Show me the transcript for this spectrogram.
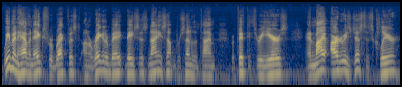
we've been having eggs for breakfast on a regular ba- basis, 90 something percent of the time for 53 years. And my arteries just as clear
